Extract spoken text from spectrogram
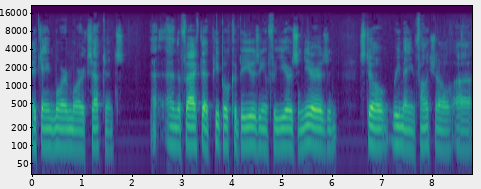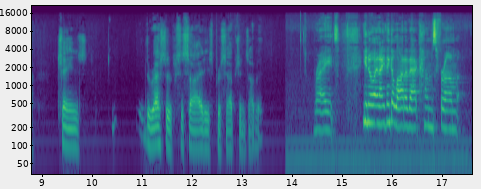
it gained more and more acceptance. And the fact that people could be using it for years and years and still remain functional uh, changed the rest of society's perceptions of it. Right. You know, and I think a lot of that comes from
